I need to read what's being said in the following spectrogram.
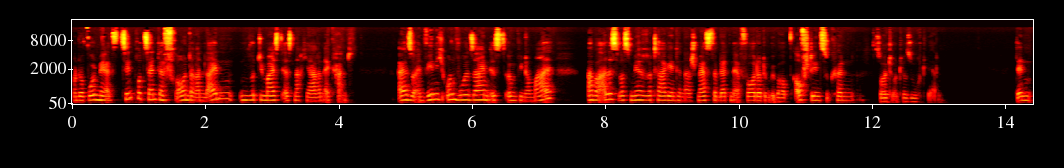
Und obwohl mehr als 10% der Frauen daran leiden, wird die meist erst nach Jahren erkannt. Also ein wenig Unwohlsein ist irgendwie normal, aber alles, was mehrere Tage hinter Schmerztabletten erfordert, um überhaupt aufstehen zu können, sollte untersucht werden. Denn,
